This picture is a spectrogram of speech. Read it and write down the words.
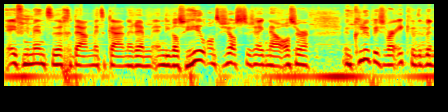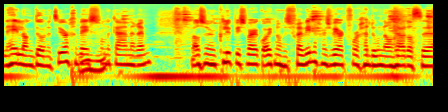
evenement gedaan met de KNRM. En die was heel enthousiast. Toen zei ik, nou, als er een club is waar ik, ik ben heel lang donateur geweest van de KNRM. Maar als er een club is waar ik ooit nog eens vrijwilligerswerk voor ga doen, dan zou dat eh,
